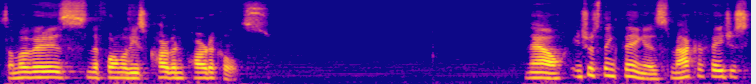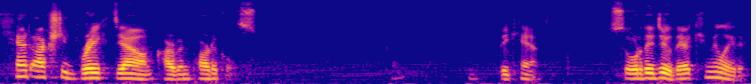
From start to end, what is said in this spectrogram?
Some of it is in the form of these carbon particles. Now, interesting thing is macrophages can't actually break down carbon particles. Okay? They can't. So what do they do? They accumulate it,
